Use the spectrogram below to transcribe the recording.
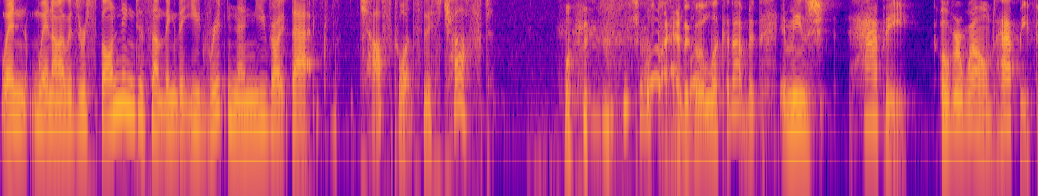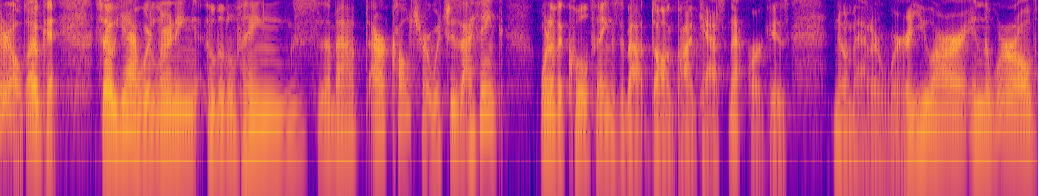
when when I was responding to something that you'd written, and you wrote back, "Chuffed? What's this chuffed?" What is this stressed? I had to go look it up. It, it means happy, overwhelmed, happy, thrilled. Okay. So, yeah, we're learning little things about our culture, which is, I think, one of the cool things about Dog Podcast Network is no matter where you are in the world,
